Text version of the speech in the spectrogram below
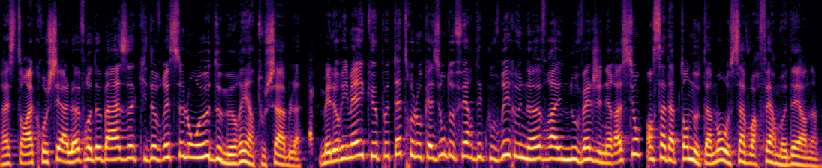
restant accrochés à l'œuvre de base qui devrait selon eux demeurer intouchable. Mais le remake peut être l'occasion de faire découvrir une œuvre à une nouvelle génération en s'adaptant notamment au savoir-faire moderne.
